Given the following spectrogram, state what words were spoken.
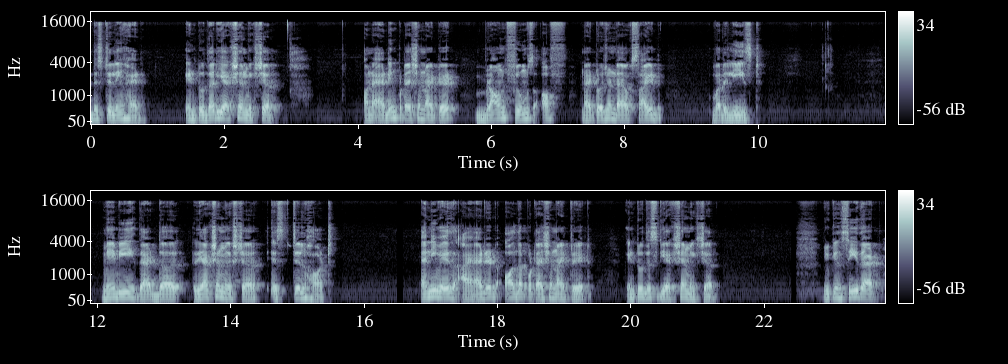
distilling head into the reaction mixture. On adding potassium nitrate, brown fumes of nitrogen dioxide were released. Maybe that the reaction mixture is still hot. Anyways, I added all the potassium nitrate into this reaction mixture you can see that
